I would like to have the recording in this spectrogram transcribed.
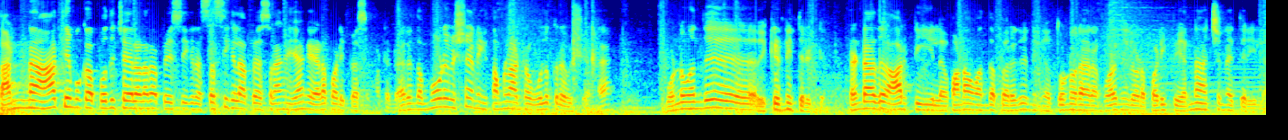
தன்னை அதிமுக பொதுச் செயலாளராக பேசிக்கிற சசிகலா பேசுகிறாங்க ஏங்க எடப்பாடி பேச மாட்டேங்கிறார் இந்த மூணு விஷயம் இன்றைக்கி தமிழ்நாட்டை ஒழுக்கிற விஷயங்க ஒன்று வந்து கிட்னி திருட்டு. ரெண்டாவது ஆர்டிஇயில் பணம் வந்த பிறகு நீங்கள் தொண்ணூறாயிரம் குழந்தைகளோட படிப்பு என்ன ஆச்சுன்னே தெரியல.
